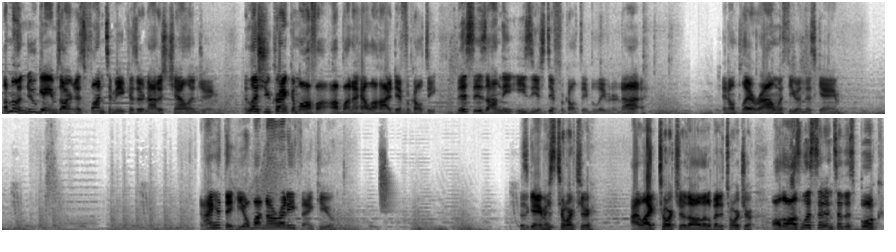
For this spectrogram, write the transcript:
Some of the new games aren't as fun to me because they're not as challenging. Unless you crank them off uh, up on a hella high difficulty. This is on the easiest difficulty, believe it or not. They don't play around with you in this game. Can I hit the heal button already? Thank you. This game is torture. I like torture, though, a little bit of torture. Although I was listening to this book,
